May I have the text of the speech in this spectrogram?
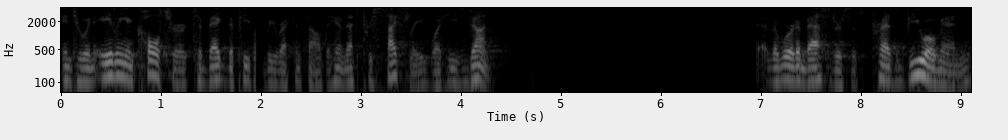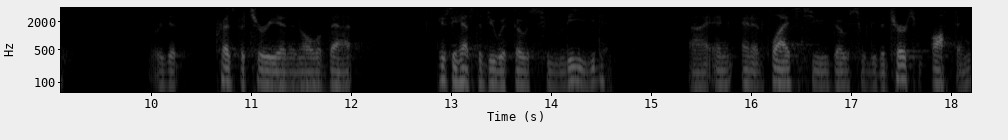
into an alien culture to beg the people to be reconciled to him. That's precisely what he's done. The word ambassador says presbeuomen, where we get Presbyterian and all of that. Usually has to do with those who lead, uh, and, and it applies to those who lead the church often.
